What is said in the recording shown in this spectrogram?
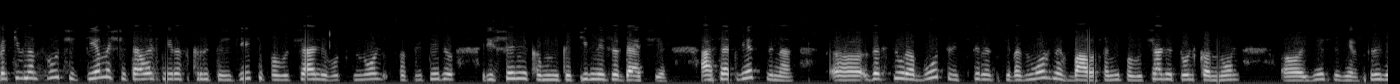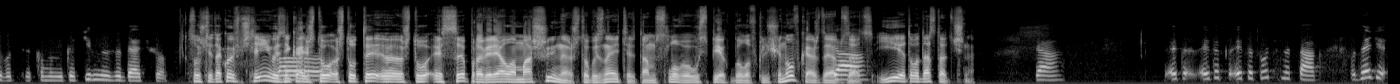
В противном случае тема считалась нераскрытой, и дети получали вот ноль по критерию решения коммуникативной задачи. А, соответственно, э, за всю работу из 14 возможных баллов они получали только ноль, э, если не раскрыли вот коммуникативную задачу. Слушайте, такое впечатление возникает, А. что, что, те- э, что эссе проверяла машина, чтобы, знаете, там слово «успех» было включено в каждый Да. абзац, и этого достаточно. Да, это, это, это точно так. Вот знаете,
